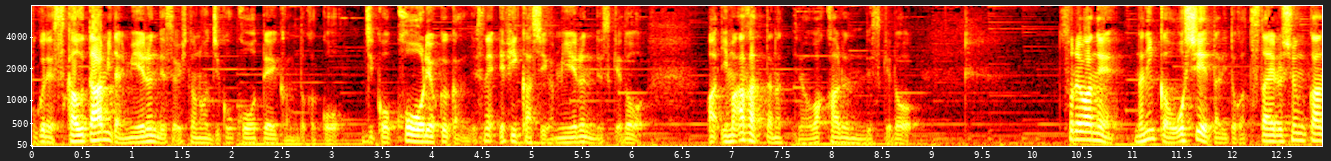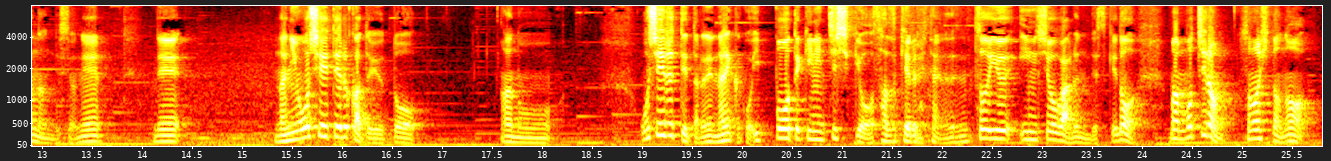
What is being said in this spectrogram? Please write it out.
僕ね、スカウターみたいに見えるんですよ。人の自己肯定感とか、こう、自己効力感ですね。エフィカシーが見えるんですけど、あ、今上がったなっていうのはわかるんですけど、それはね、何かを教えたりとか伝える瞬間なんですよね。で、何を教えてるかというと、あの、教えるって言ったらね、何かこう一方的に知識を授けるみたいな、ね、そういう印象があるんですけど、まあもちろん、その人の、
